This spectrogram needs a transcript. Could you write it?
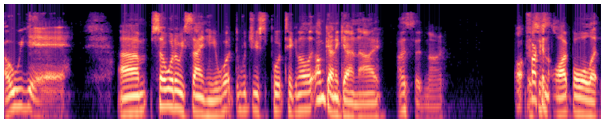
Oh yeah. Um, so what are we saying here? What would you support technology? I'm going to go no. I said no. Oh, fucking just... eyeball it.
